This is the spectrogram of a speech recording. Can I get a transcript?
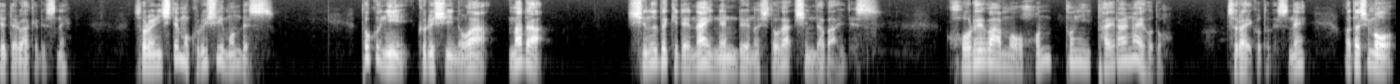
えてるわけですね。それにしても苦しいもんです。特に苦しいのはまだ死ぬべきでない年齢の人が死んだ場合です。これはもう本当に耐えられないほど辛いことですね。私も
